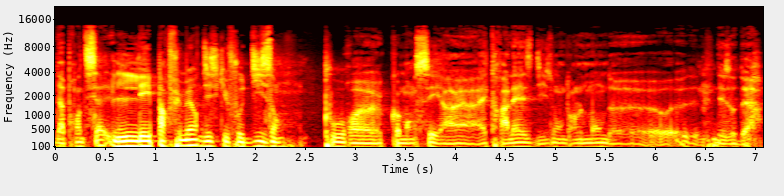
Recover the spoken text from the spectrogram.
d'apprentissage. Les parfumeurs disent qu'il faut 10 ans pour commencer à être à l'aise, disons, dans le monde des odeurs.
